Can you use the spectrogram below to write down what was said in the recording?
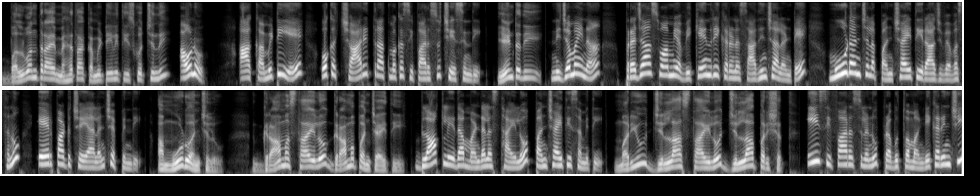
బల్వంతరాయ్ మెహతా కమిటీని తీసుకొచ్చింది? అవును. ఆ కమిటీయే ఒక చారిత్రాత్మక సిఫారసు చేసింది. ఏంటది? నిజమైన ప్రజాస్వామ్య వికేంద్రీకరణ సాధించాలంటే మూడంచెల పంచాయతీరాజ్ వ్యవస్థను ఏర్పాటు చేయాలని చెప్పింది. ఆ మూడు అంచెలు గ్రామస్థాయిలో గ్రామ పంచాయతీ బ్లాక్ లేదా మండల స్థాయిలో పంచాయతీ సమితి మరియు జిల్లా స్థాయిలో జిల్లా పరిషత్. ఈ సిఫారసులను ప్రభుత్వం అంగీకరించి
